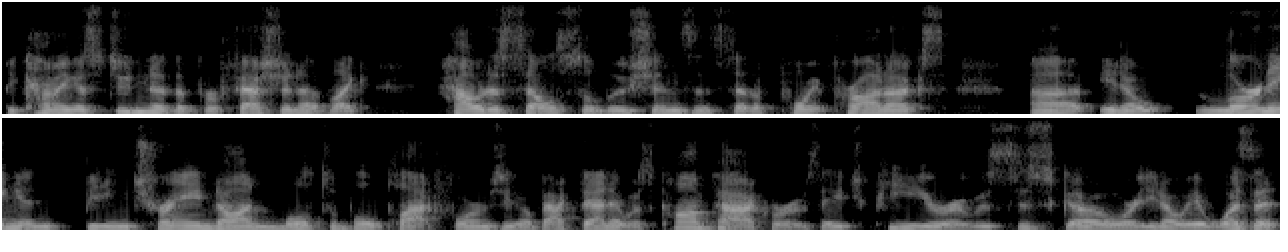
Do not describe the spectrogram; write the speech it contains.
becoming a student of the profession of like how to sell solutions instead of point products. Uh, you know, learning and being trained on multiple platforms. You know, back then it was Compaq or it was HP or it was Cisco or you know it wasn't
